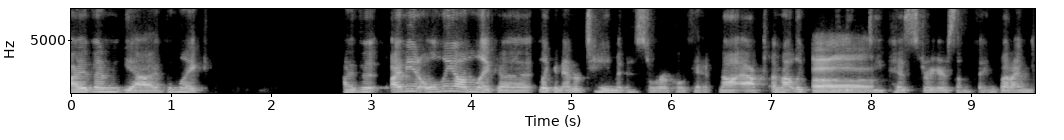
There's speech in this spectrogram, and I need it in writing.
I've been yeah, I've been like I've I mean only on like a like an entertainment historical kick, not act I'm not like Uh. reading deep history or something, but I'm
